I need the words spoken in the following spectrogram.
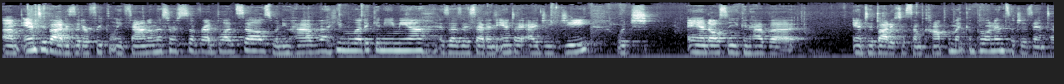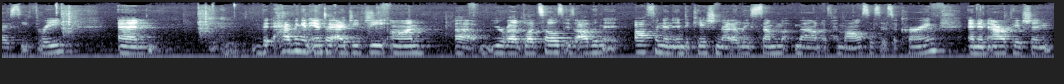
um, antibodies that are frequently found on the sources of red blood cells when you have a hemolytic anemia is, as I said, an anti-IgG, which, and also you can have a antibody to some complement components, such as anti-C3. And the, having an anti-IgG on uh, your red blood cells is often, often an indication that at least some amount of hemolysis is occurring. And in our patient,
